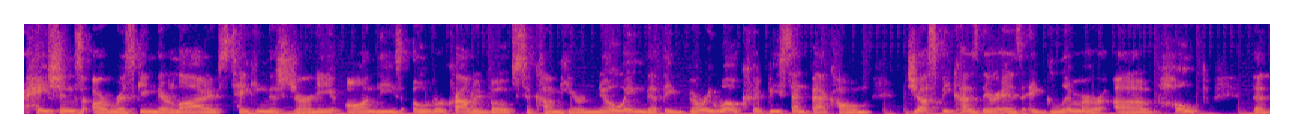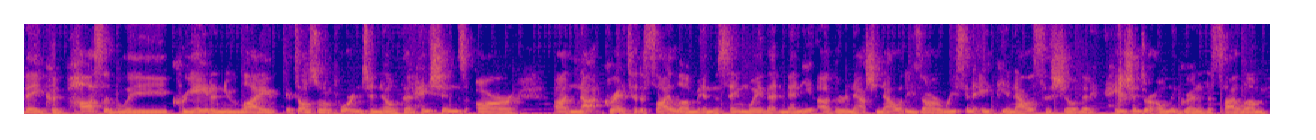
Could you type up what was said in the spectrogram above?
Haitians are risking their lives taking this journey on these overcrowded boats to come here, knowing that they very well could be sent back home just because there is a glimmer of hope that they could possibly create a new life. It's also important to note that Haitians are uh, not granted asylum in the same way that many other nationalities are. Recent AP analysis show that Haitians are only granted asylum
